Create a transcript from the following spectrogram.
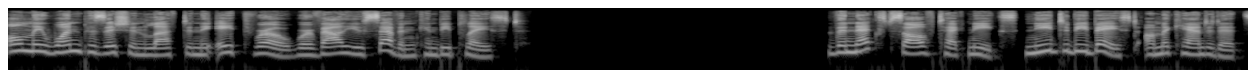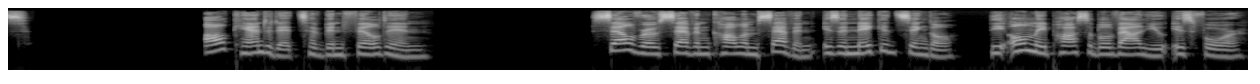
Only one position left in the eighth row where value 7 can be placed. The next solve techniques need to be based on the candidates. All candidates have been filled in. Cell row 7 column 7 is a naked single, the only possible value is 4.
